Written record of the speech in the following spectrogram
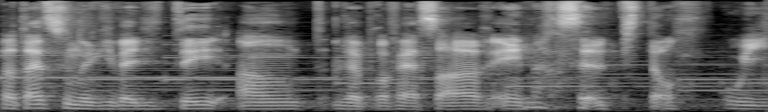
peut-être une rivalité entre le professeur et Marcel Piton. Oui.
